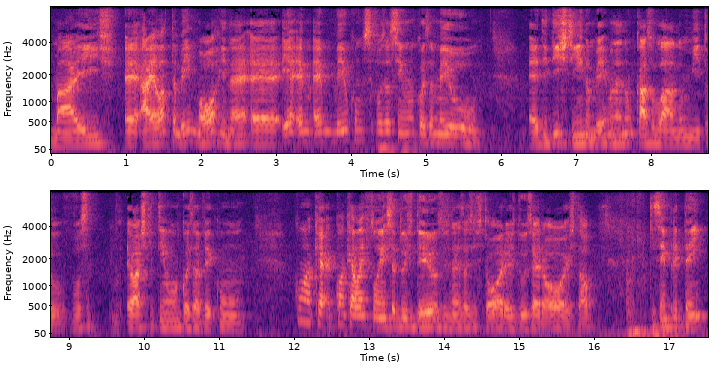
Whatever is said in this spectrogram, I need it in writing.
Mas é, aí ela também morre, né? É, é, é- meio como se fosse assim uma coisa meio é, de destino mesmo, né? Num caso lá no mito, você, eu acho que tem uma coisa a ver com com, aque, com aquela influência dos deuses, né? Das histórias, dos heróis tal, que sempre tem.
